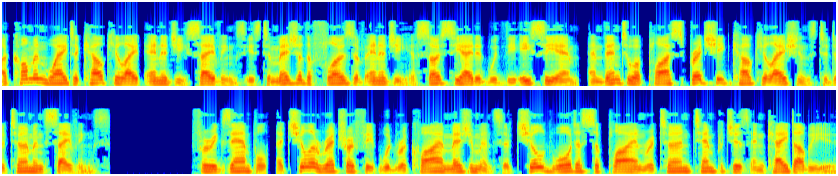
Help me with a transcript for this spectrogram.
A common way to calculate energy savings is to measure the flows of energy associated with the ECM, and then to apply spreadsheet calculations to determine savings. For example, a chiller retrofit would require measurements of chilled water supply and return temperatures and kW.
